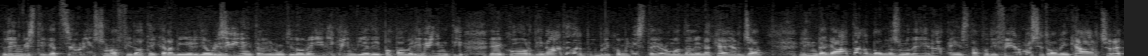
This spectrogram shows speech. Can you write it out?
Le investigazioni sono affidate ai carabinieri di Aurisina, intervenuti domenica in via dei Papaveri 20 e coordinate dal pubblico ministero Maddalena Kergia. L'indagata, la donna slovena, è in stato di fermo e si trova in carcere.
